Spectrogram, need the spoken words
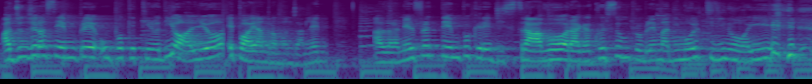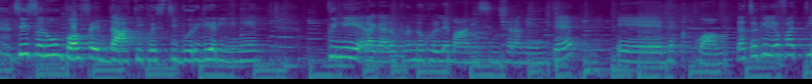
Aggiungerò sempre un pochettino di olio e poi andrò a mangiarle. Allora, nel frattempo che registravo, raga, questo è un problema di molti di noi, si sono un po' freddati questi burgerini. Quindi, raga, lo prendo con le mani, sinceramente ed ecco qua. Dato che li ho fatti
